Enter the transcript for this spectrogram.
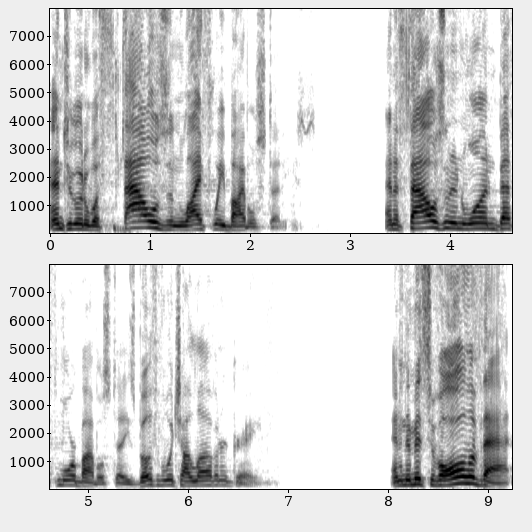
and to go to a thousand Lifeway Bible studies and a thousand and one Beth Moore Bible studies, both of which I love and are great. And in the midst of all of that,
